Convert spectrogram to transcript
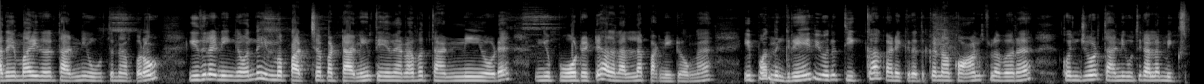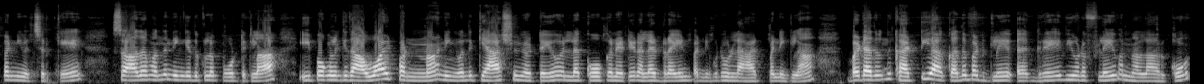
அதே மாதிரி இதில் தண்ணி ஊற்றின அப்புறம் இதில் நீங்கள் வந்து இனிமேல் பச்சை பட்டாணி தேவையான அளவு தண்ணியோட நீங்கள் போட்டுட்டு அதை நல்லா பண்ணிட்டோங்க இப்போ அந்த கிரேவி வந்து திக்காக கிடைக்கிறதுக்கு நான் கார்ன்ஃப்ளவரை கொஞ்சோடு தண்ணி ஊற்றி நல்லா மிக்ஸ் பண்ணி வச்சுருக்கேன். ஸோ அதை வந்து நீங்கள் இதுக்குள்ளே போட்டுக்கலாம். இப்போ உங்களுக்கு இதை அவாய்ட் பண்ணுன்னா நீங்கள் வந்து கேஷ்யூ நட்டையோ இல்லை கோகோனட்டையோ நல்லா ட்ரைன் பண்ணி கூட உள்ளே ஆட் பண்ணிக்கலாம். பட் அது வந்து கட்டி ஆக்காது பட் கிரே கிரேவியோட ஃப்ளேவர் நல்லாயிருக்கும்.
